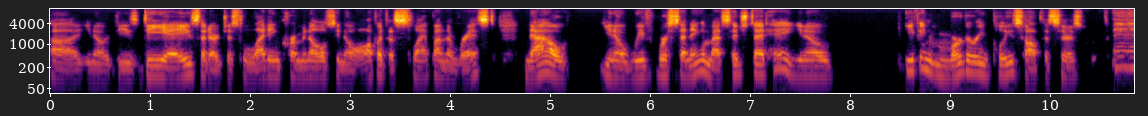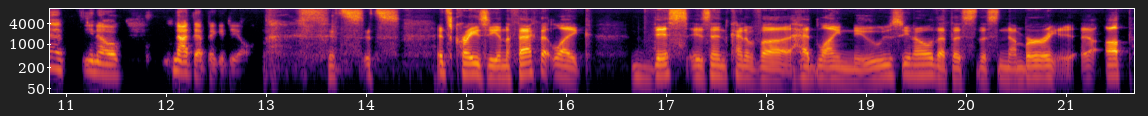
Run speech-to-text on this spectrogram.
uh, you know, these DAs that are just letting criminals, you know, off with a slap on the wrist. Now, you know, we've we're sending a message that, hey, you know, even murdering police officers, eh, you know, not that big a deal. It's it's it's crazy, and the fact that like this isn't kind of a headline news, you know, that this this number uh, up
